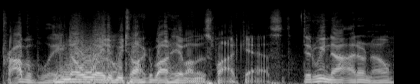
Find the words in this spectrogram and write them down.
probably. No way did we talk about him on this podcast. Did we not? I don't know.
